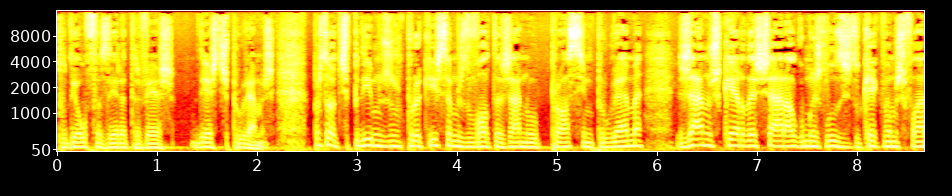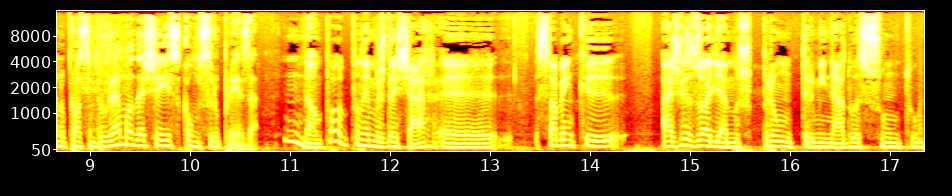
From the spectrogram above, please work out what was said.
podê-lo fazer através destes programas. Pastor, despedimos-nos por aqui, estamos de volta já no próximo programa. Já nos quer deixar algumas luzes do que é que vamos falar no próximo programa ou deixa isso como surpresa? Não, podemos deixar. Uh, sabem que às vezes olhamos para um determinado assunto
